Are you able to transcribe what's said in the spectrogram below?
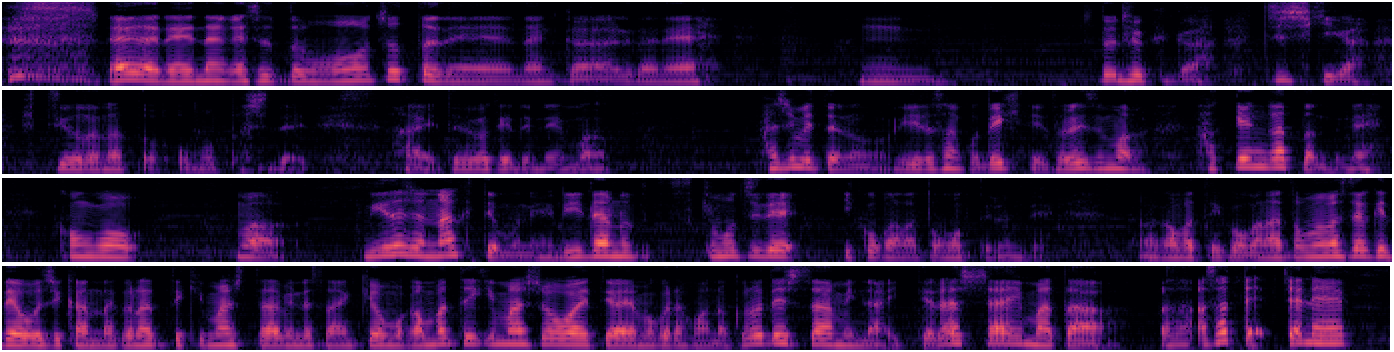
だからね、なんかちょっともうちょっとね、なんかあれだね、うん、努力が、知識が必要だなと思った次第です。はい、というわけでね、まあ、初めてのリーダー参考できて、とりあえずまあ、発見があったんでね、今後、まあ、リーダーじゃなくてもね、リーダーの気持ちで行こうかなと思ってるんで、頑張っていこうかなと思います。というわけで、お時間なくなってきました。皆さん今日も頑張っていきましょう。お相手はエモグラファーの黒でした。みんな、いってらっしゃい。また、あ、あさって。じゃあね。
